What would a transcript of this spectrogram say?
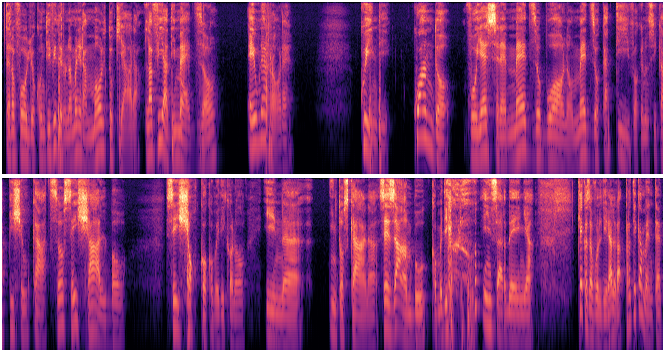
te lo voglio condividere in una maniera molto chiara. La via di mezzo è un errore. Quindi, quando vuoi essere mezzo buono, mezzo cattivo, che non si capisce un cazzo, sei scialbo, sei sciocco, come dicono in, eh, in Toscana, Sesambu, come dicono in Sardegna. Che cosa vuol dire? Allora, praticamente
